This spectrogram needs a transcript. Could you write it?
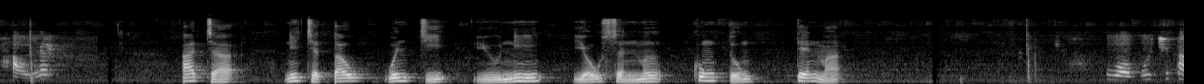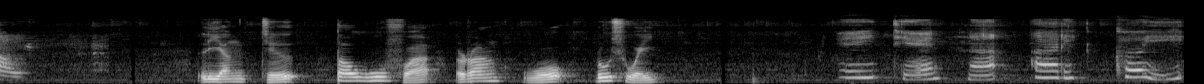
hảo lực. À chả, ni chả tao vấn chỉ Dù ni yếu sân mơ không túng tên mà Wo bu Liang chữ tao wu phá 一天哪里可以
